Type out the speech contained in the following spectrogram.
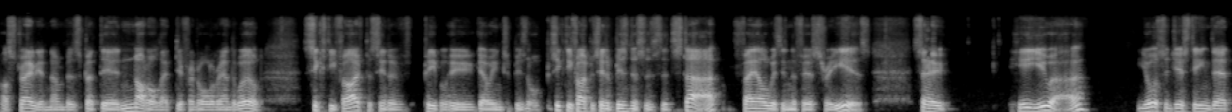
australian numbers but they're not all that different all around the world. 65% of people who go into business or 65% of businesses that start fail within the first three years. So here you are, you're suggesting that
